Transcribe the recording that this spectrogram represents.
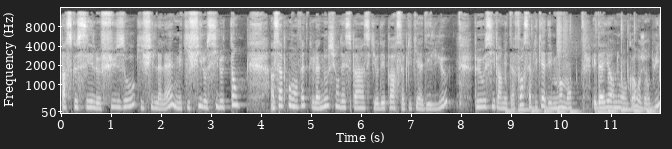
parce que c'est le fuseau qui file la laine, mais qui file aussi le temps. Alors ça prouve en fait que la notion d'espace, qui au départ s'appliquait à des lieux, peut aussi par métaphore s'appliquer à des moments. Et d'ailleurs, nous encore aujourd'hui,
